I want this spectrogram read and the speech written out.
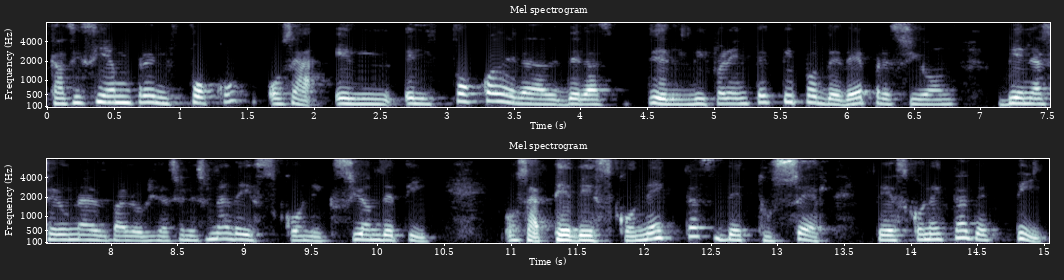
casi siempre el foco, o sea, el, foco de, de las del diferente tipo de depresión viene a ser una desvalorización, es una desconexión de ti. O sea, te desconectas de tu ser, te desconectas de ti.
